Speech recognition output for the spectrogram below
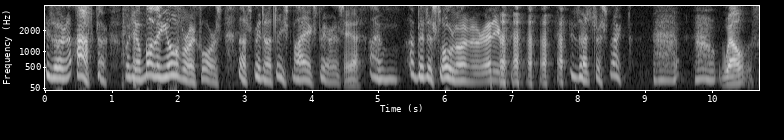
You learn after when you're mulling over a course. That's been at least my experience. Yes. I'm I've been a slow learner anyway. in that respect. well, s-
